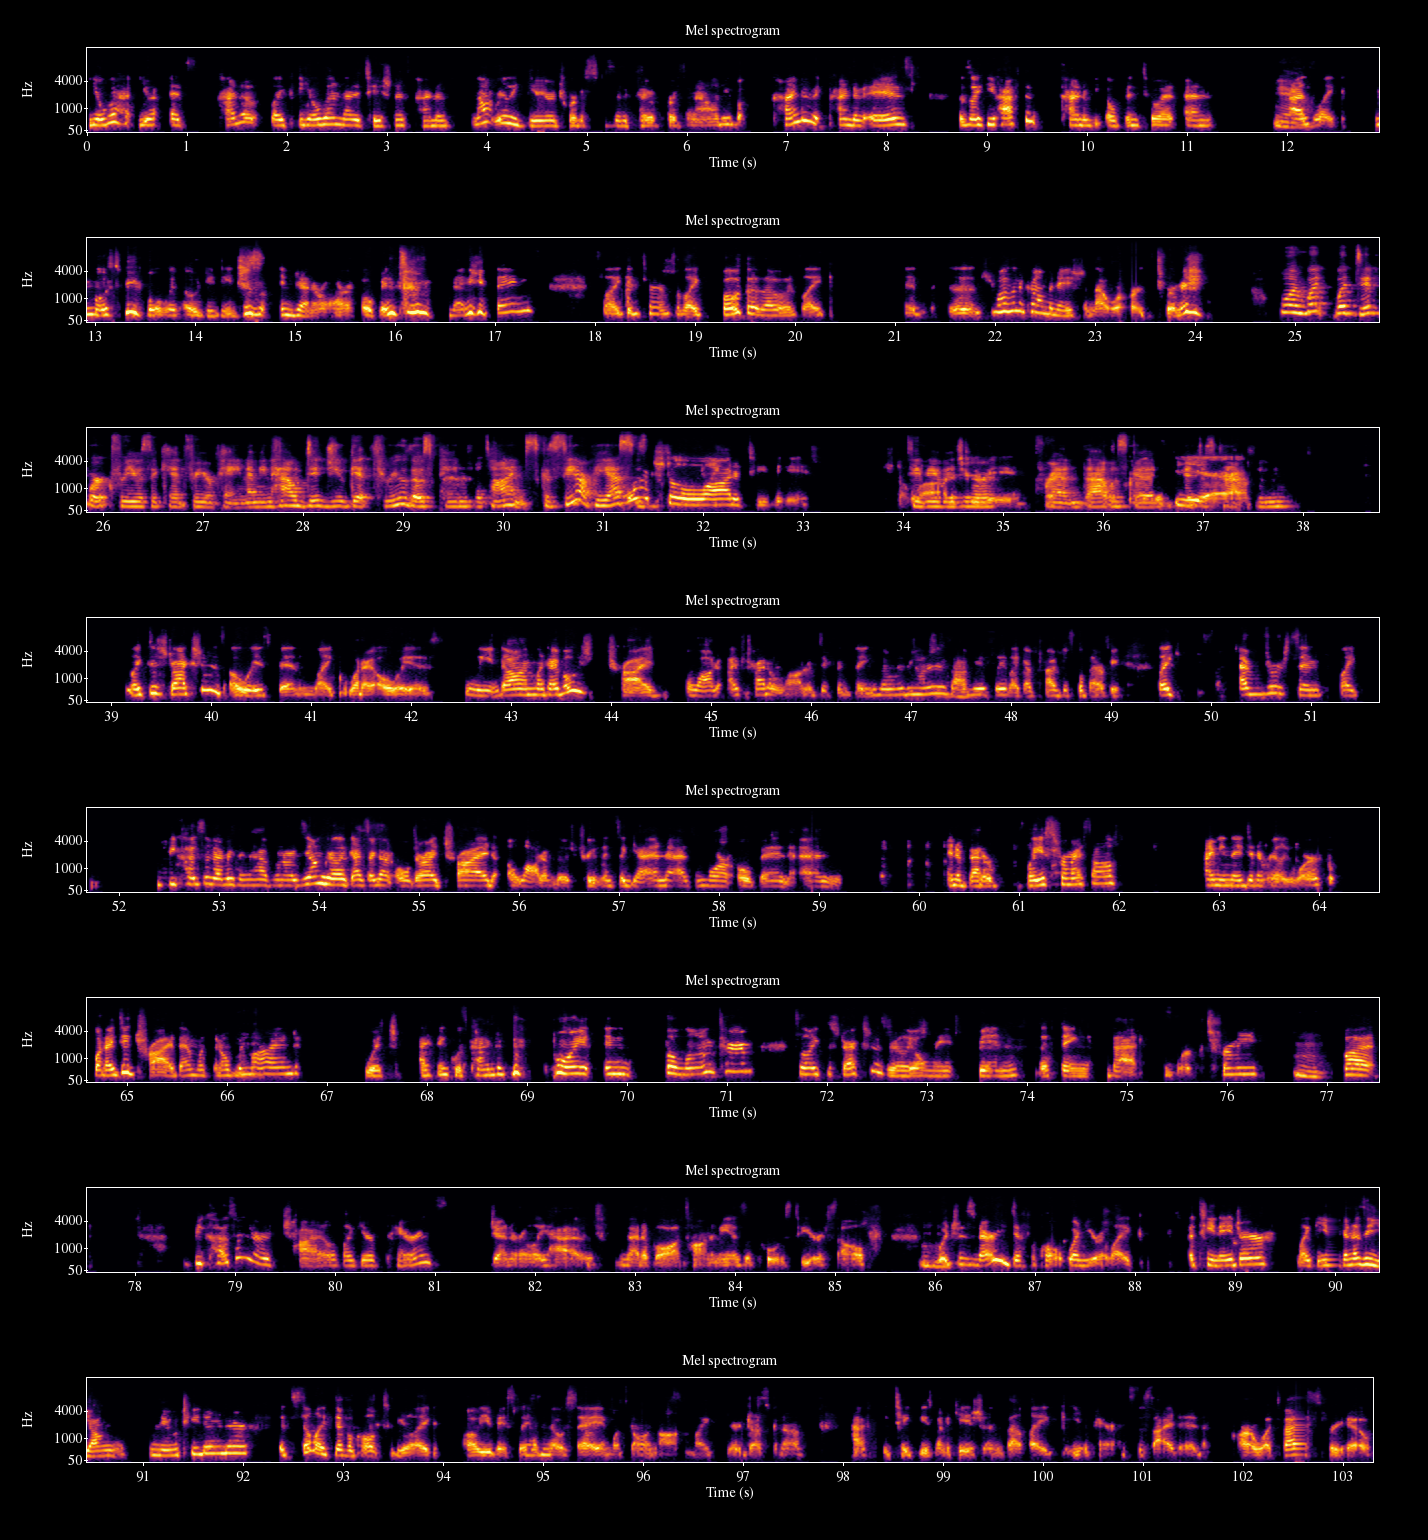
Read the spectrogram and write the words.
yoga, you it's kind of like yoga and meditation is kind of not really geared toward a specific type of personality, but kind of it kind of is. It's like you have to kind of be open to it and yeah. as like most people with ODD just in general aren't open to many things like in terms of like both of those like it, it wasn't a combination that worked for me. Well and what what did work for you as a kid for your pain? I mean how did you get through those painful times? Because crps I watched is- a lot of tv tv was your TV. friend. That was um, good, good yeah. distraction. like distraction has always been like what i always leaned on. Like I've always tried a lot. Of, I've tried a lot of different things over the years. Obviously, like I've tried physical therapy. Like ever since like because of everything that happened when I was younger, like as I got older, I tried a lot of those treatments again as more open and in a better place for myself. I mean, they didn't really work, but I did try them with an open mm-hmm. mind, which I think was kind of the point in the long term. So, like, distraction has really only been the thing that worked for me. Mm. But because when you're a child, like, your parents generally have medical autonomy as opposed to yourself, mm-hmm. which is very difficult when you're like a teenager. Like, even as a young, new teenager, it's still like difficult to be like, oh, you basically have no say in what's going on. Like, you're just gonna have to take these medications that like your parents decided are what's best for you.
